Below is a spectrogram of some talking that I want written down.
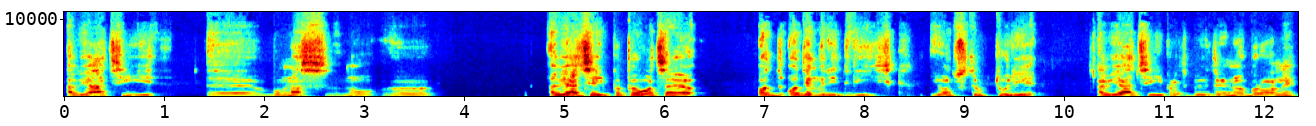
авіації, е, бо в нас ну, е, авіація і ППО це один рід військ. І от в структурі авіації і протиповітряної оборони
